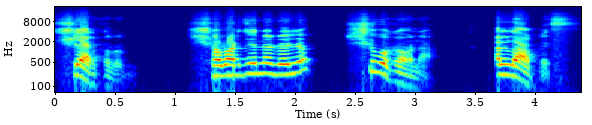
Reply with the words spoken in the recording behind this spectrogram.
শেয়ার করুন। সবার জন্য রইল শুভকামনা। আল্লাহ হাফেজ।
